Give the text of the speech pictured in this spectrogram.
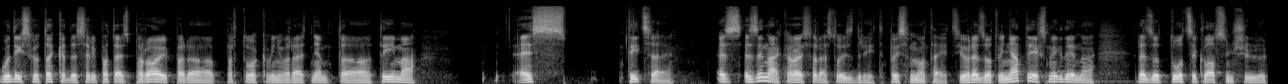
godīgi sakot, tad, kad es arī pateicu par Roju, par, uh, par to, ka viņu varētu ņemt uh, tīmā, es ticēju. Es, es zināju, ka Rojas varēs to izdarīt. Pavisam noteikti. Jo redzot viņa attieksmi ikdienā, redzot to, cik labs viņš ir,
